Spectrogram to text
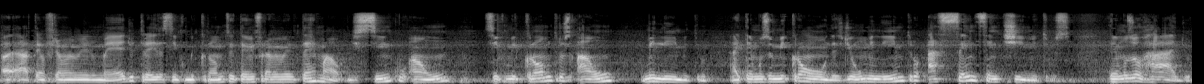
ah, tem o infravermelho médio, 3 a 5 micrômetros, e tem o infravermelho termal, de 5 a 1, 5 micrômetros a 1 milímetro. Aí temos o micro-ondas, de 1 milímetro a 100 centímetros. Temos o rádio,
